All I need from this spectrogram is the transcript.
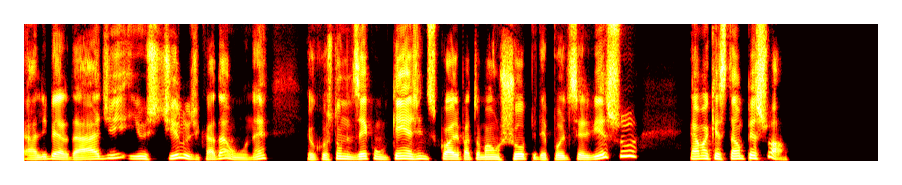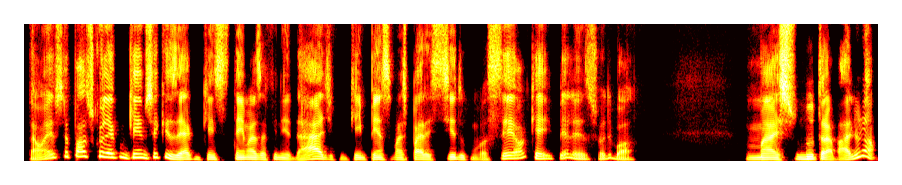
a liberdade e o estilo de cada um, né? Eu costumo dizer com quem a gente escolhe para tomar um chopp depois do serviço é uma questão pessoal. Então aí você pode escolher com quem você quiser, com quem você tem mais afinidade, com quem pensa mais parecido com você, ok, beleza, show de bola. Mas no trabalho não.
